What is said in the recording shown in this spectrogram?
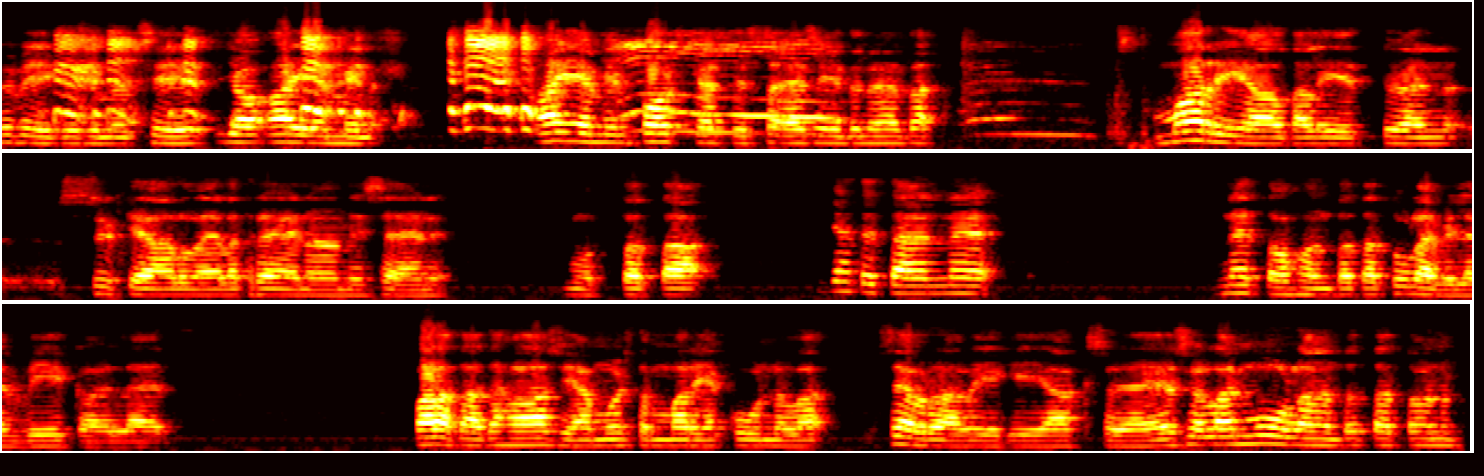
hyviä kysymyksiä jo aiemmin, aiemmin podcastissa esiintyneeltä Marialta liittyen sykealueella treenaamiseen, mutta tota, jätetään ne, ne tohon tota tuleville viikoille. Et palataan tähän asiaan. Muista Maria kuunnella seuraaviakin jaksoja. Ja jos jollain muulla on tota, ton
